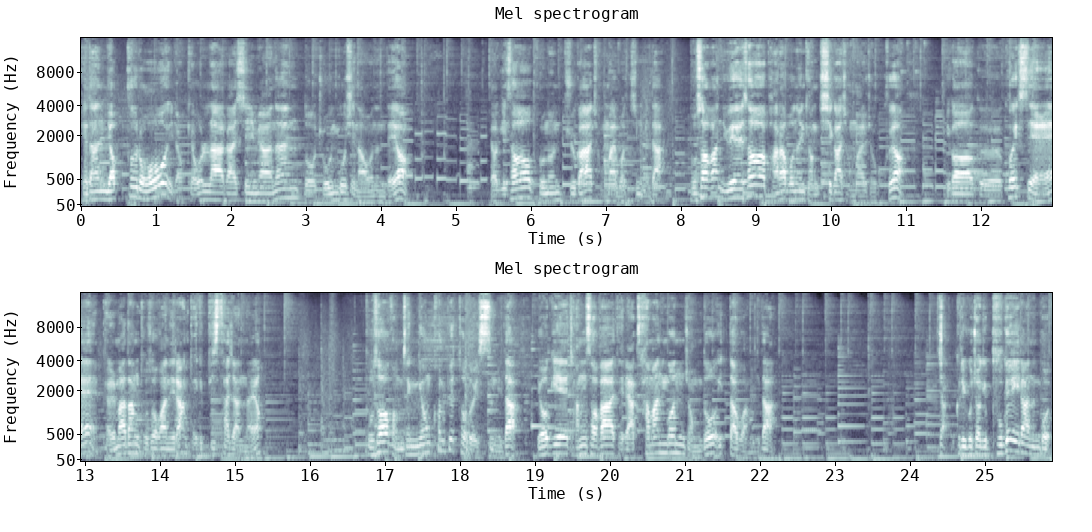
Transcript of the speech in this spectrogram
계단 옆으로 이렇게 올라가시면은 또 좋은 곳이 나오는데요. 여기서 보는 뷰가 정말 멋집니다. 도서관 위에서 바라보는 경치가 정말 좋고요. 이거 그 코엑스의 별마당 도서관이랑 되게 비슷하지 않나요? 도서 검색용 컴퓨터도 있습니다. 여기에 장서가 대략 4만 권 정도 있다고 합니다. 자, 그리고 저기 북에이라는 곳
